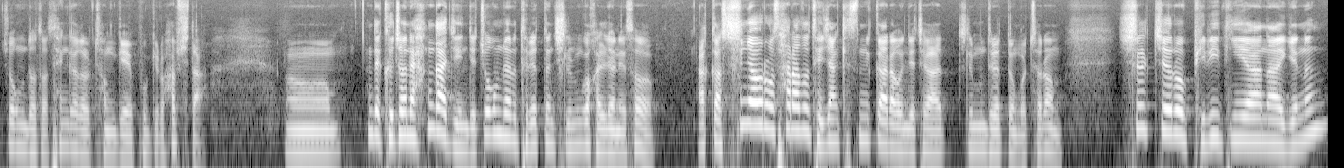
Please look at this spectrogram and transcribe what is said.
조금 더 더 생각을 전개해 보기로 합시다. 어, 근데 그 전에 한 가지 이제 조금 전에 드렸던 질문과 관련해서 아까 수녀로 살아도 되지 않겠습니까?라고 이제 제가 질문 드렸던 것처럼 실제로 비리디아나에게는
